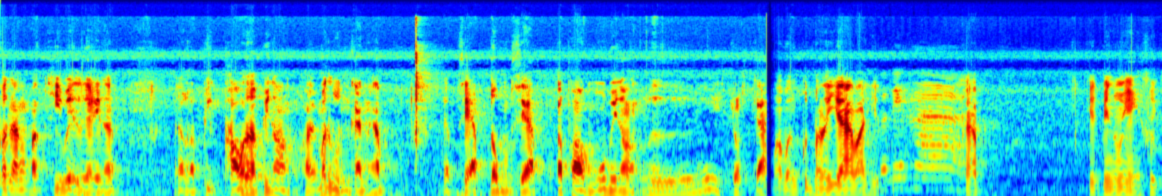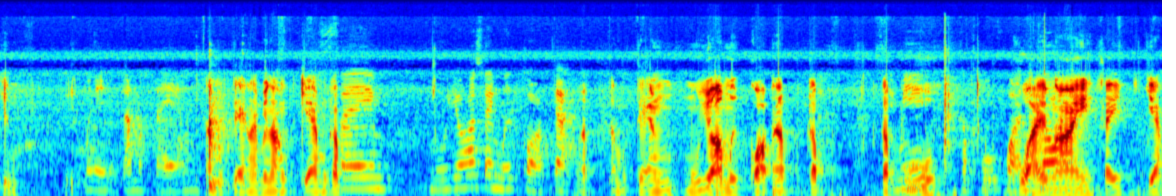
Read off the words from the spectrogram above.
ฝรั่งผักชีใบเลยนะครับแล้วก็พริกเผานะครับพี่น้องคอยมาลุ้นกันครับแสบๆต้มแสบกระเพราหมูพี่น้องเอ้ยจดจ้ามาเบิ่งคุณภรรยาว่าสเห็ดวัสดีค่ะครับเห็ดเมนูหยังสู้กินวันนี้ตำหมักแตงตำหมึกแดงนะพี่น้องแกมกับใส่หมูยอใส่มือกรอบจ้ะครับตำหมึกแดงหมูย่อหมึกกรอบนะครับกับกระปูกระปูขขวายน้อยใส่แกม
